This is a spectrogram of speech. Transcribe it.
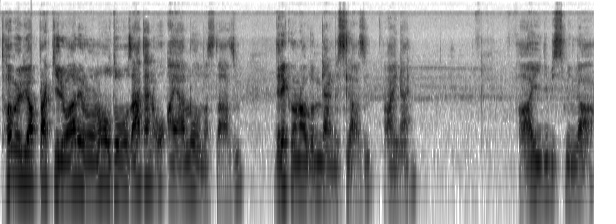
Tam ölü yaprak geliyor var ya Ronaldo. Zaten o ayarlı olması lazım. Direkt Ronaldo'nun gelmesi lazım. Aynen. Haydi bismillah.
